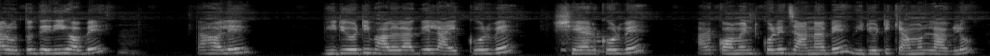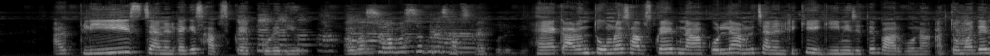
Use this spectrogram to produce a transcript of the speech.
আর ও তো দেরি হবে। তাহলে ভিডিওটি ভালো লাগলে লাইক করবে শেয়ার করবে আর কমেন্ট করে জানাবে ভিডিওটি কেমন লাগল। আর প্লিজ চ্যানেলটাকে সাবস্ক্রাইব করে দিও। অবশ্য অবশ্য করে সাবস্ক্রাইব করে দিও। হ্যাঁ কারণ তোমরা সাবস্ক্রাইব না করলে আমরা চ্যানেলটিকে এগিয়ে নিয়ে যেতে পারব না। আর তোমাদের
